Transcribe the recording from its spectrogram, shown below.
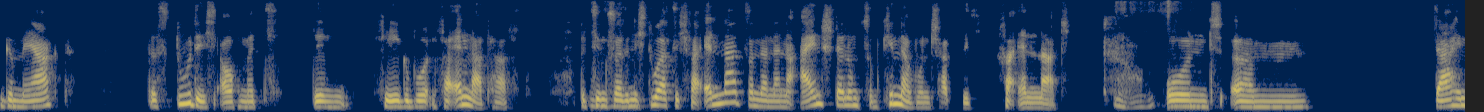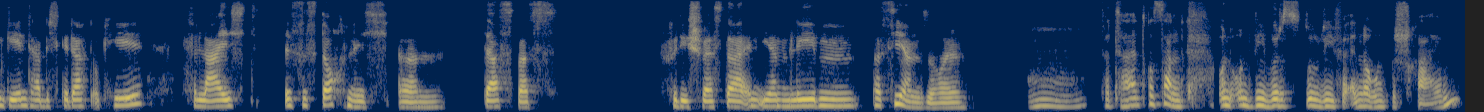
gemerkt, dass du dich auch mit den Fehlgeburten verändert hast beziehungsweise nicht du hast dich verändert, sondern deine Einstellung zum Kinderwunsch hat sich verändert. Mhm. Und ähm, dahingehend habe ich gedacht, okay, vielleicht ist es doch nicht ähm, das, was für die Schwester in ihrem Leben passieren soll. Mhm, total interessant. Und, und wie würdest du die Veränderung beschreiben?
